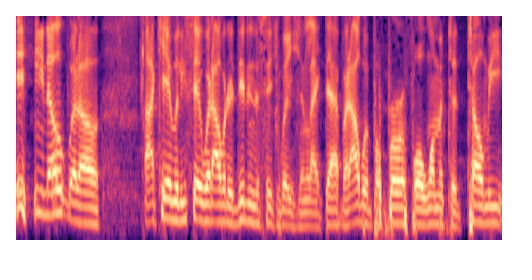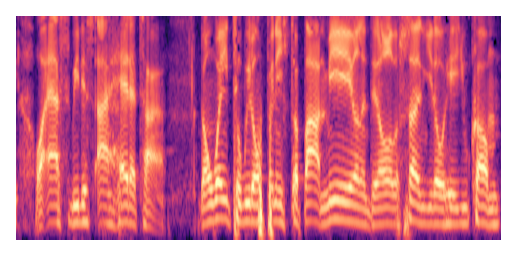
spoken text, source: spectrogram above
you know, but uh, I can't really say what I would have did in a situation like that. But I would prefer for a woman to tell me or ask me this ahead of time. Don't wait till we don't finish up our meal and then all of a sudden, you know, here you come.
